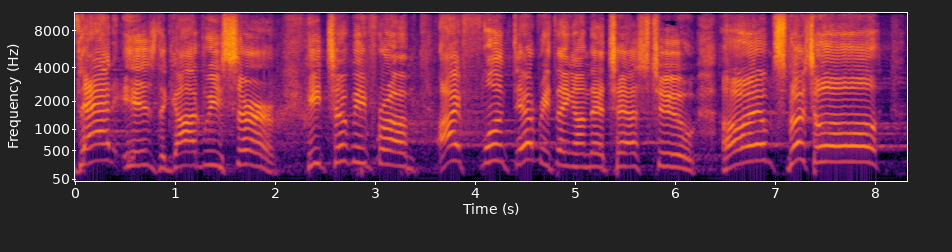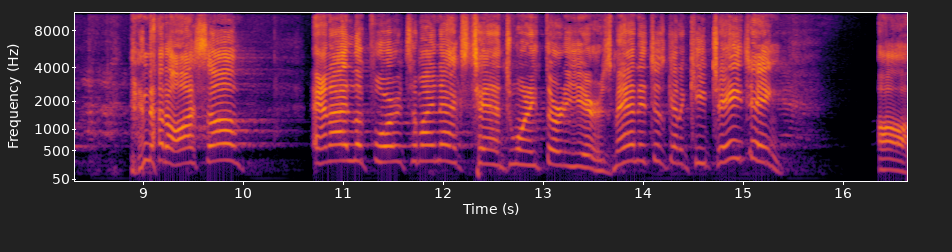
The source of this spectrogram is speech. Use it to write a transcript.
That is the God we serve. He took me from, I flunked everything on that test to, I am special. Isn't that awesome? And I look forward to my next 10, 20, 30 years. Man, it's just going to keep changing. Oh,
